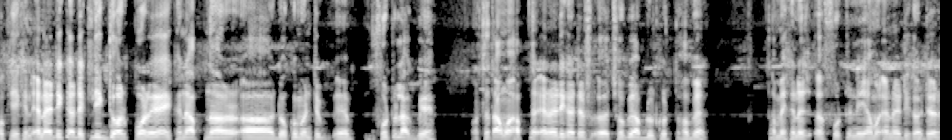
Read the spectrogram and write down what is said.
ওকে এখানে এনআইডি কার্ডে ক্লিক দেওয়ার পরে এখানে আপনার ডকুমেন্টের ফটো লাগবে। অর্থাৎ আমার, আপনার এনআইডি কার্ডের ছবি আপলোড করতে হবে। তো আমি এখানে ফটো নিই আমার এনআইডি কার্ডের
